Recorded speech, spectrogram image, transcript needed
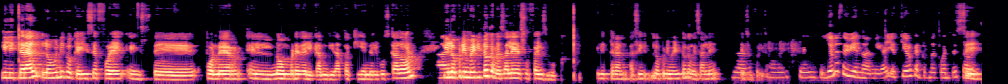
Y literal, lo único que hice fue este, poner el nombre del candidato aquí en el buscador y lo primerito que me sale es su Facebook. Literal, así, lo primerito que me sale es su Facebook. Yo lo estoy viendo, amiga. Yo quiero que tú me cuentes. Sí.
